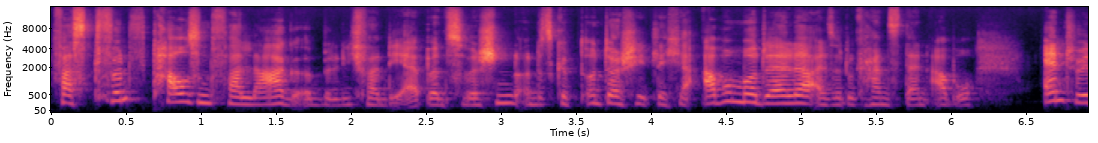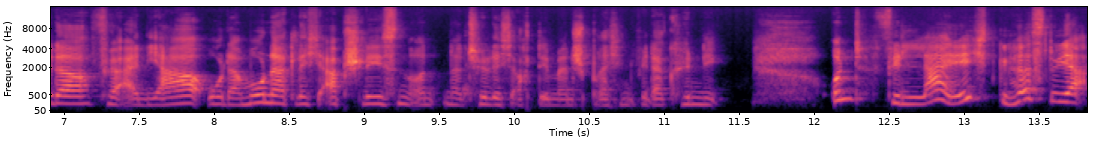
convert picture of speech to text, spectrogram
Fast 5000 Verlage beliefern die App inzwischen und es gibt unterschiedliche Abo-Modelle. Also du kannst dein Abo entweder für ein Jahr oder monatlich abschließen und natürlich auch dementsprechend wieder kündigen. Und vielleicht gehörst du ja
